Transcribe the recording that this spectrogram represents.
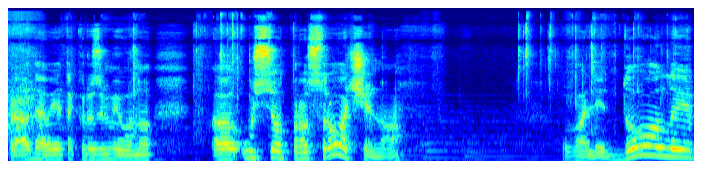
Правда, я так розумію, воно е, усе просрочено. Валідоли,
